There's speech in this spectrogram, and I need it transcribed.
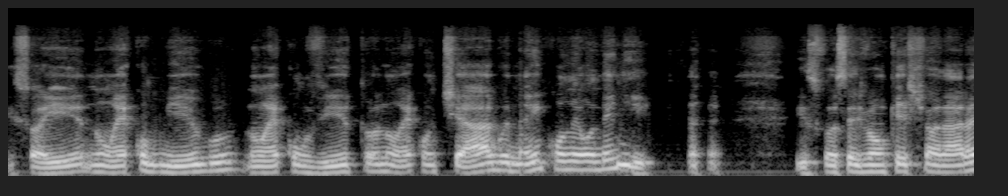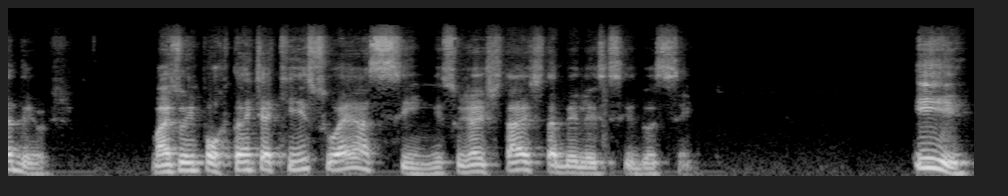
Isso aí não é comigo, não é com Vitor, não é com Tiago, nem com Leon Denis. Isso vocês vão questionar a Deus. Mas o importante é que isso é assim, isso já está estabelecido assim. E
